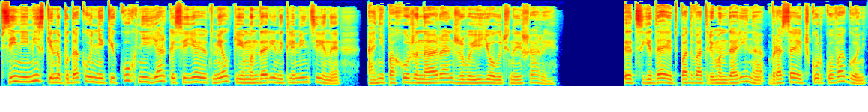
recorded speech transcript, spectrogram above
В синей миске на подоконнике кухни ярко сияют мелкие мандарины-клементины. Они похожи на оранжевые елочные шары. Эд съедает по два-три мандарина, бросает шкурку в огонь.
